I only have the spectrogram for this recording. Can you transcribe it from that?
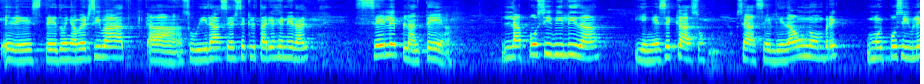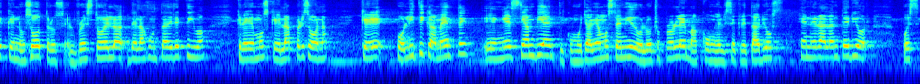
eh, este, doña Bersi va a subir a ser secretaria general, se le plantea la posibilidad, y en ese caso, o sea, se le da un nombre muy posible que nosotros, el resto de la, de la Junta Directiva, creemos que es la persona que políticamente en este ambiente, y como ya habíamos tenido el otro problema con el secretario general anterior, pues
